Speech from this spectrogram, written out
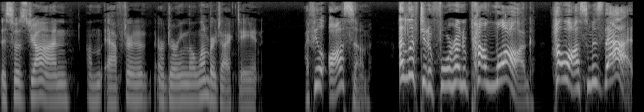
this was John um, after or during the lumberjack date. I feel awesome. I lifted a 400 pound log. How awesome is that?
